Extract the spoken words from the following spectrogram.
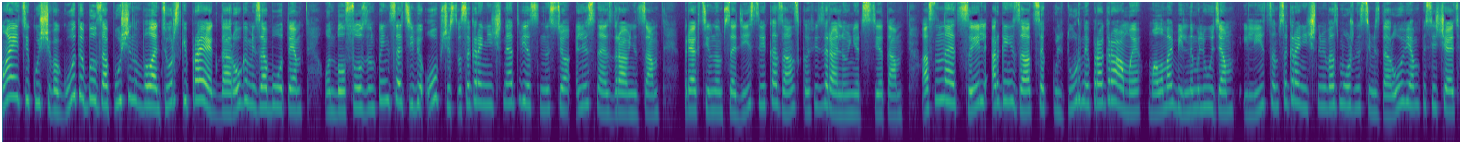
мае текущего года был запущен волонтерский проект «Дорогами заботы». Он был создан по инициативе общества с ограниченной ответственностью «Лесная здравница» при активном содействии Казанского федерального университета. Основная цель – организация культурной программы маломобильным людям и лицам с ограниченными возможностями здоровья посещать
